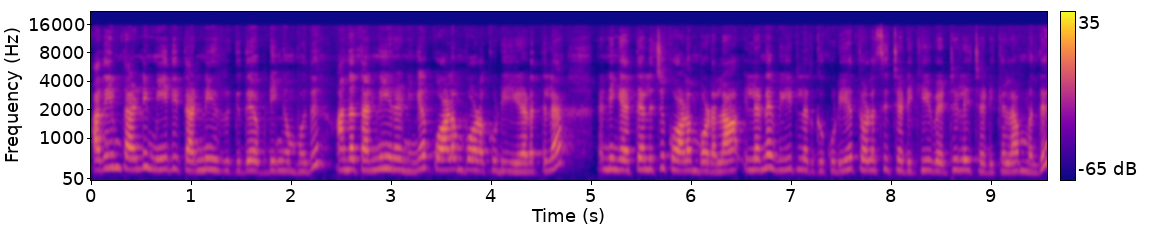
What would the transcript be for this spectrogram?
அதையும் தாண்டி மீதி தண்ணீர் இருக்குது அப்படிங்கும்போது அந்த தண்ணீரை நீங்கள் கோலம் போடக்கூடிய இடத்துல நீங்கள் தெளித்து கோலம் போடலாம். இல்லைன்னா வீட்டில் இருக்கக்கூடிய துளசி செடிக்கு வெற்றிலை செடிக்கெல்லாம் வந்து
